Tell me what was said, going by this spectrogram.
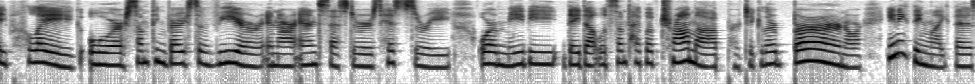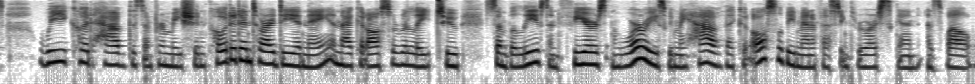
a plague or something very severe in our ancestors' history, or maybe they dealt with some type of trauma, a particular burn, or anything like this we could have this information coded into our DNA, and that could also relate to some beliefs and fears and worries we may have that could also be manifesting through our skin as well.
